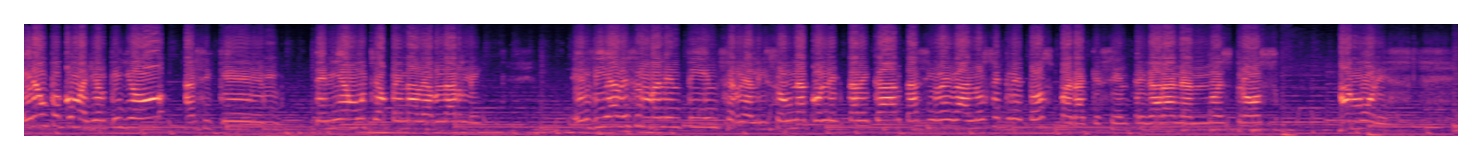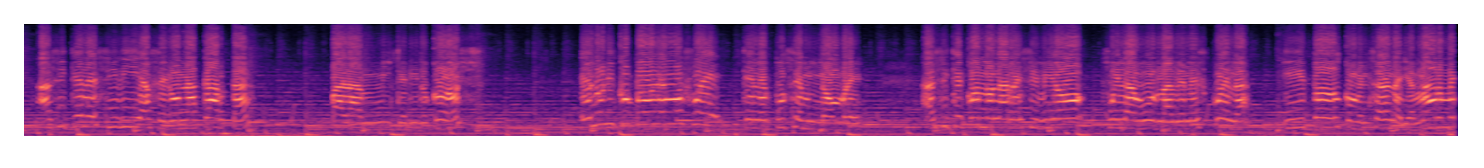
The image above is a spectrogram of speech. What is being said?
Era un poco mayor que yo, así que tenía mucha pena de hablarle. El día de San Valentín se realizó una colecta de cartas y regalos secretos para que se entregaran a nuestros amores. Así que decidí hacer una carta para mi querido crush. El único problema fue que le puse mi nombre. Así que cuando la recibió fui la burla de la escuela y todos comenzaron a llamarme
